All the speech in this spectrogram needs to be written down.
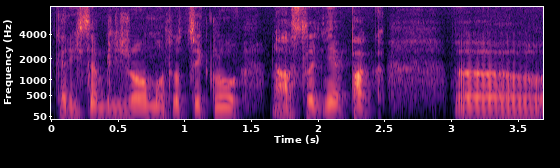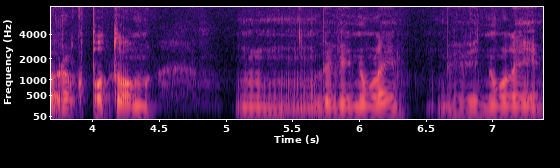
který se blížilo motocyklu. Následně pak e, rok potom mm, vyvinuli, vyvinuli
